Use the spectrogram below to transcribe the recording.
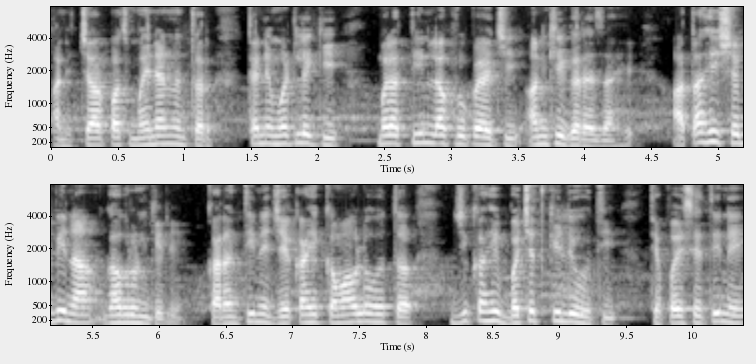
आणि चार पाच महिन्यानंतर त्याने म्हटले की मला तीन लाख रुपयाची आणखी गरज आहे. आता ही शबीना घाबरून गेली कारण तिने जे काही कमावलं होतं जी काही बचत केली होती ते पैसे तिने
